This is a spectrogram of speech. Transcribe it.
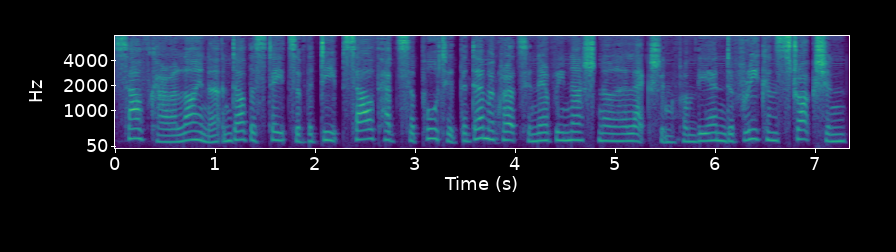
South Carolina and other states of the Deep South had supported the Democrats in every national election from the end of Reconstruction,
